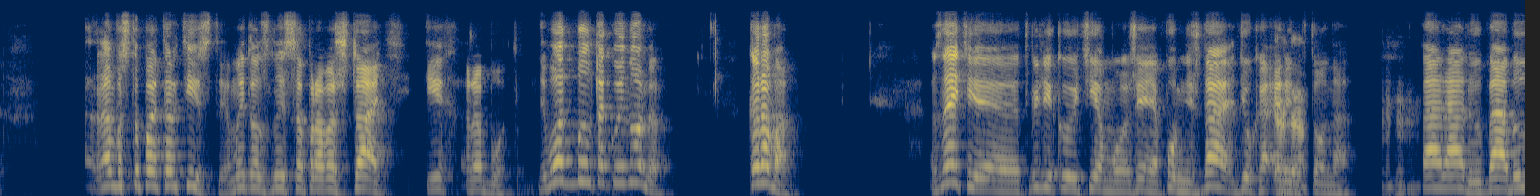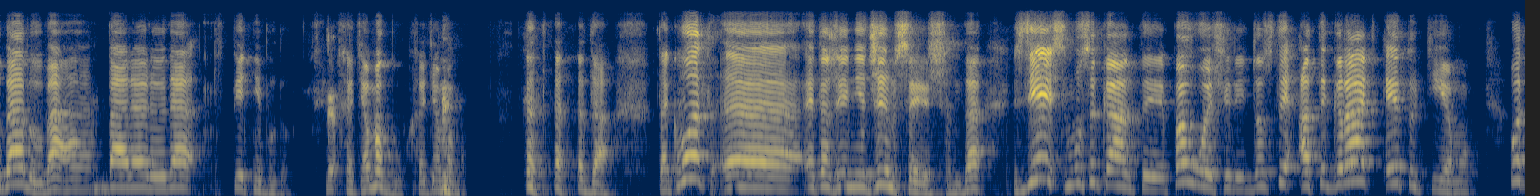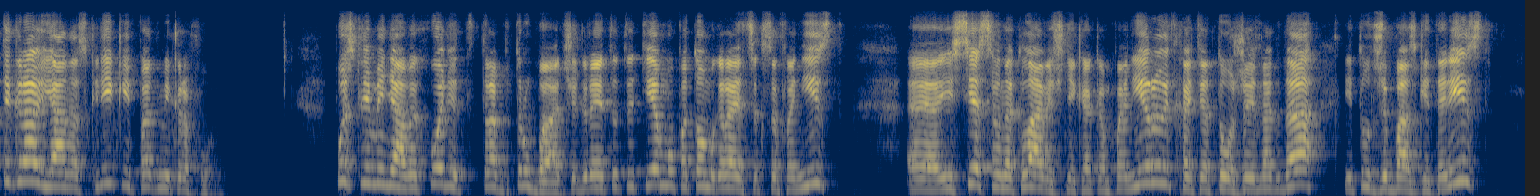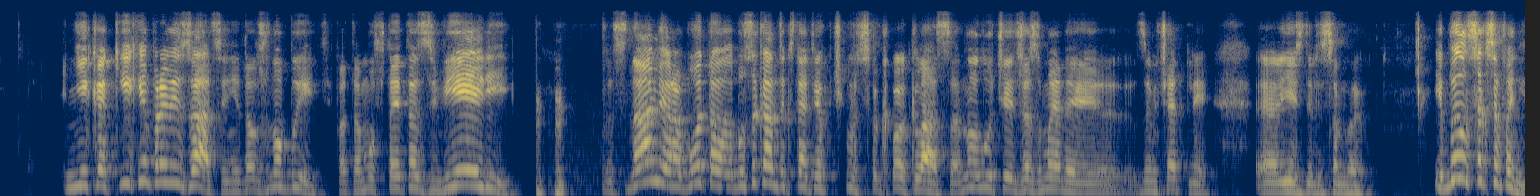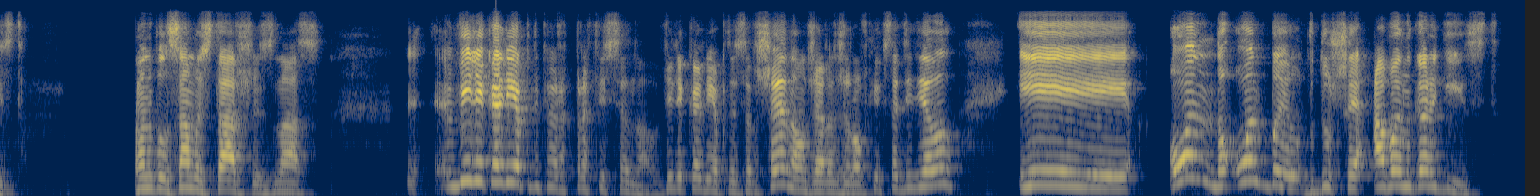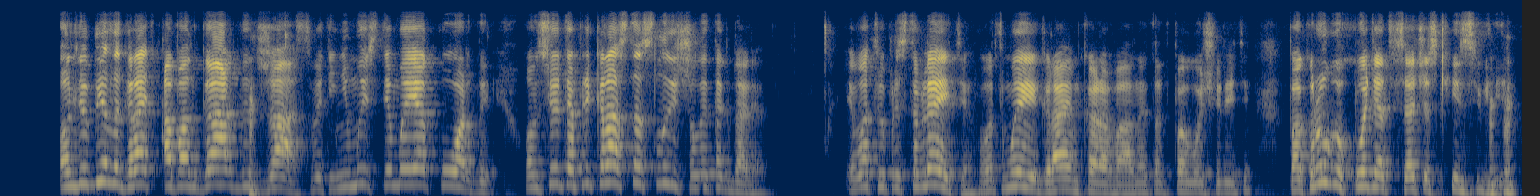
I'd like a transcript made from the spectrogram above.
там выступают артисты, мы должны сопровождать их работу. И вот был такой номер. Караван. Знаете эту великую тему, Женя, помнишь, да, Дюка Эллингтона? Да петь не буду. Да. Хотя могу, хотя могу. Да. Так вот, э, это же не джим сейшн, да? Здесь музыканты по очереди должны отыграть эту тему. Вот играю я на скрике под микрофон. После меня выходит трубач, играет эту тему, потом играет саксофонист. Э, естественно, клавишник аккомпанирует, хотя тоже иногда. И тут же бас-гитарист никаких импровизаций не должно быть, потому что это звери. С нами работал, музыканты, кстати, очень высокого класса, но лучшие джазмены, замечательные, э, ездили со мной. И был саксофонист. Он был самый старший из нас. Великолепный профессионал, великолепный совершенно, он же аранжировки, кстати, делал. И он, но он был в душе авангардист он любил играть авангардный джаз, в эти немыслимые аккорды. Он все это прекрасно слышал и так далее. И вот вы представляете, вот мы играем караван этот по очереди. По кругу ходят всяческие звери.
